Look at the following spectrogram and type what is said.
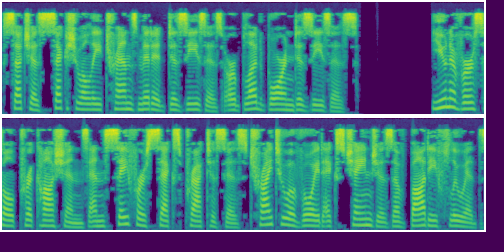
such as sexually transmitted diseases or blood-borne diseases. Universal precautions and safer sex practices try to avoid exchanges of body fluids.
